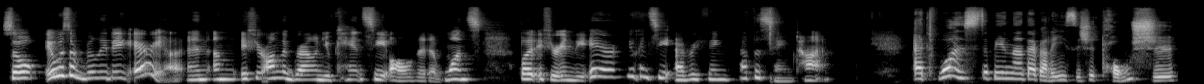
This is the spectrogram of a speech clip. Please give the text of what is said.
So it was a really big area. And um, if you're on the ground, you can't see all of it at once. But if you're in the air, you can see everything at the same time. At once 这边呢，代表的意思是同时，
